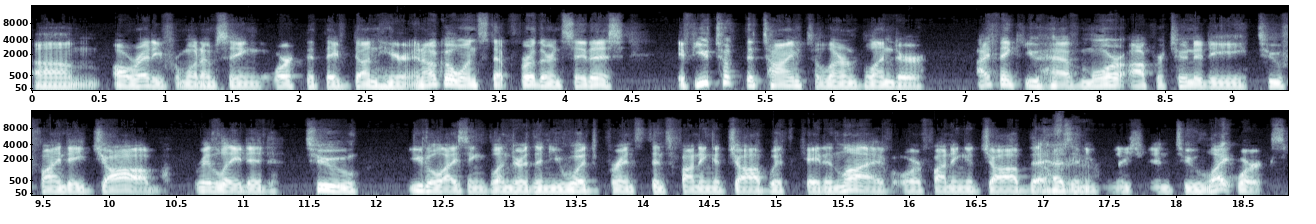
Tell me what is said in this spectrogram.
um, already from what I'm seeing, the work that they've done here. And I'll go one step further and say this if you took the time to learn Blender, I think you have more opportunity to find a job related to utilizing Blender than you would, for instance, finding a job with Kdenlive or finding a job that oh, has any relation to Lightworks.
